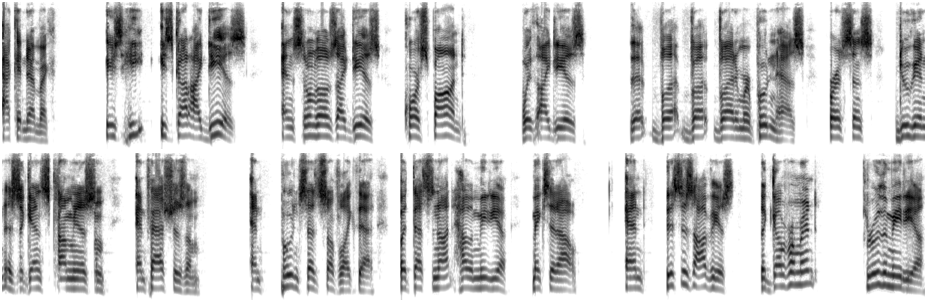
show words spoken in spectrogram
academic. He's he he's got ideas, and some of those ideas correspond with ideas that Vladimir Putin has. For instance, Dugin is against communism and fascism, and Putin said stuff like that. But that's not how the media makes it out. And this is obvious. The government through the media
